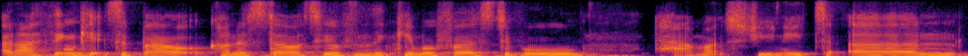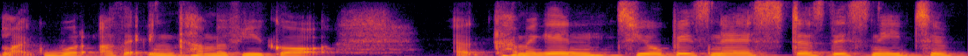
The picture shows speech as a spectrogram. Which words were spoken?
and I think it's about kind of starting off and thinking, well, first of all, how much do you need to earn? Like, what other income have you got uh, coming into your business? Does this need to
